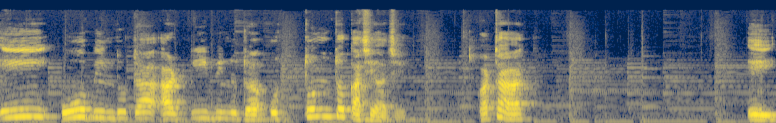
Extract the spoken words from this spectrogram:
এই ও বিন্দুটা আর পি বিন্দুটা অত্যন্ত কাছে আছে। অর্থাৎ এই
